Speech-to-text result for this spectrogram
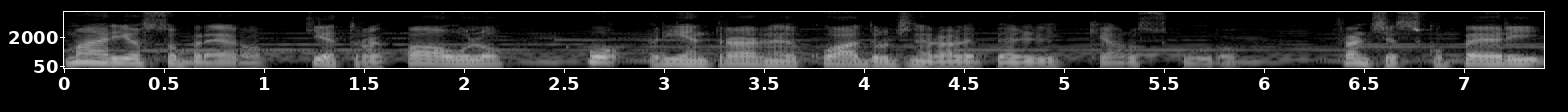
Mario Sobrero, Pietro e Paolo può rientrare nel quadro generale per il chiaroscuro. Francesco Peri,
